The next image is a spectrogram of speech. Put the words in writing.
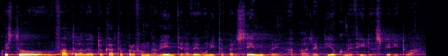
Questo fatto l'aveva toccato profondamente, l'aveva unito per sempre a Padre Pio come figlio spirituale.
